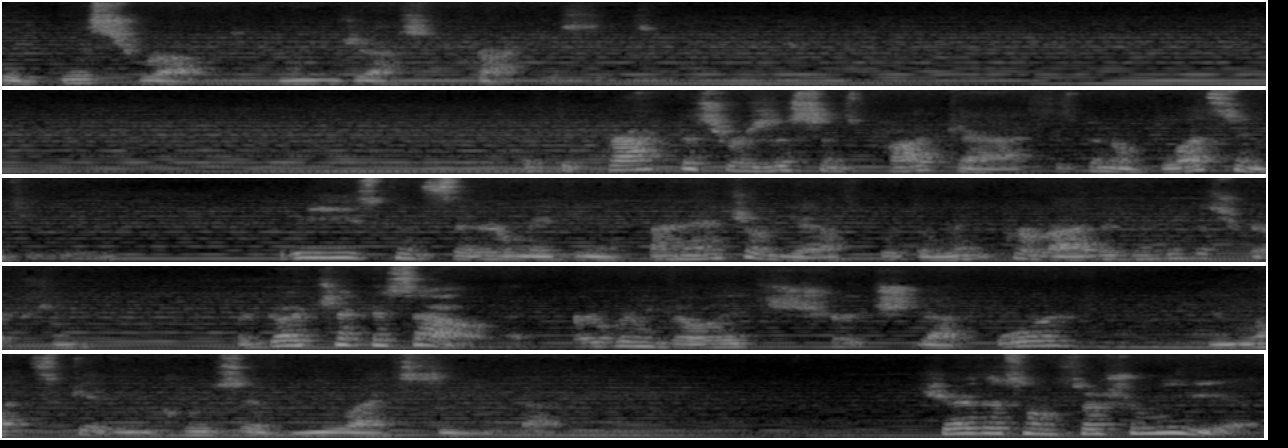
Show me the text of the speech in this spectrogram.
to disrupt unjust practices. If the Practice Resistance podcast has been a blessing to you, please consider making a financial gift with the link provided in the description, or go check us out at urbanvillagechurch.org and let's get inclusiveuic.org. Share this on social media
